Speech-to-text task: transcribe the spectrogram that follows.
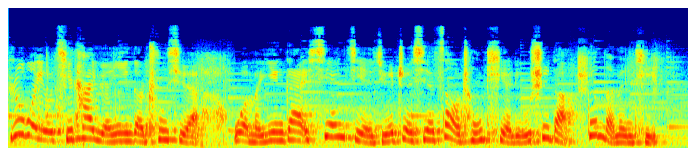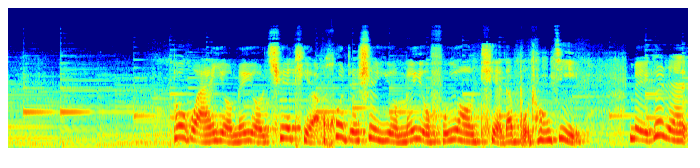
如果有其他原因的出血，我们应该先解决这些造成铁流失的根本问题。不管有没有缺铁，或者是有没有服用铁的补充剂，每个人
